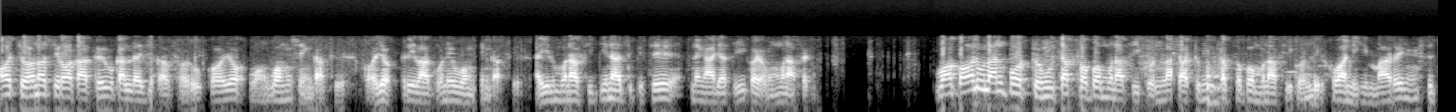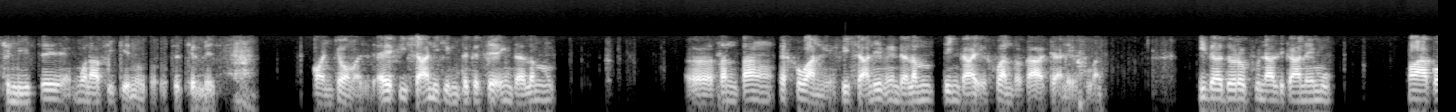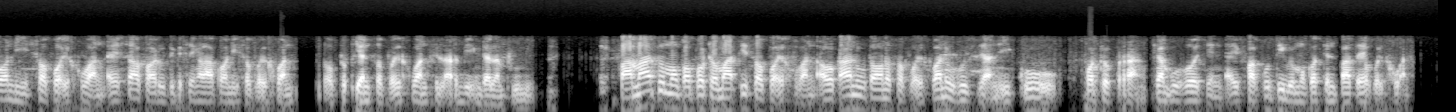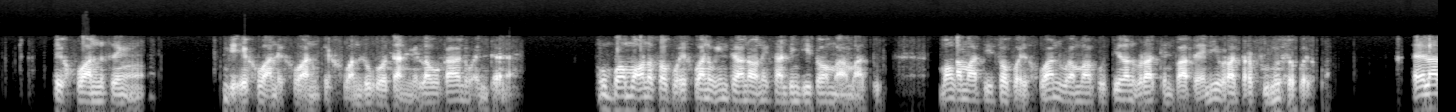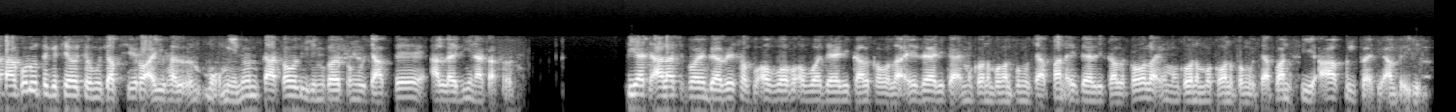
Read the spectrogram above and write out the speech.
Ojo ana sira kabeh kalladzi kafaru kaya wong-wong sing kafir, kaya prilakune wong sing kafir. Ail munafikina tegese ning ayat iki kaya wong munafik. Wa qalu lan padha ngucap sapa munafikun, lan kadung ngucap sapa munafikun li khawanihi maring sejenise munafikin utawa sejenis kanca maksud. Eh bisa niki tegese ing dalam uh, tentang ikhwan ya, bisa ing dalam tingkah ikhwan atau keadaan ikhwan. Ida dorobuna likane nglakoni sapa ikhwan. Eh safaru tegese nglakoni sapa ikhwan. Atau bagian sapa ikhwan fil ardi ing dalam bumi. Fama tu mongko padha mati sapa ikhwan. Aw kanu ta ono sapa ikhwan huzan iku padha perang jam huzin ai fakuti mongko den pate sapa ikhwan. Ikhwan sing di ikhwan ikhwan ikhwan lugotan law kanu indana. Umpama ana sapa ikhwan indana ning sanding kita mamatu mongko mati sapa ikhwan wa makutilan ora den pateni ora terbunuh sapa ikhwan Ela takulu tegese aja ngucap sira ayuhal mukminun kakau lihim kaya pengucape alladzina kafir. Lihat ala supaya gawe sapa Allah Allah dari kal kaula e dari ka mengkono pengucapan e dari kal kaula ing mengkono mengkono pengucapan fi aqibati amrihim.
